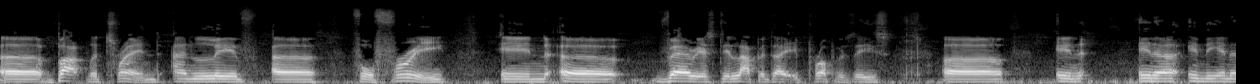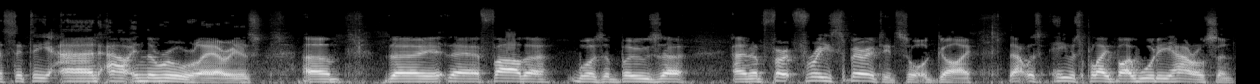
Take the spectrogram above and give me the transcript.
uh, buck the trend and live uh, for free in uh, various dilapidated properties uh, in in, a, in the inner city and out in the rural areas. Um, the, their father was a boozer and a free-spirited sort of guy. That was he was played by Woody Harrelson,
